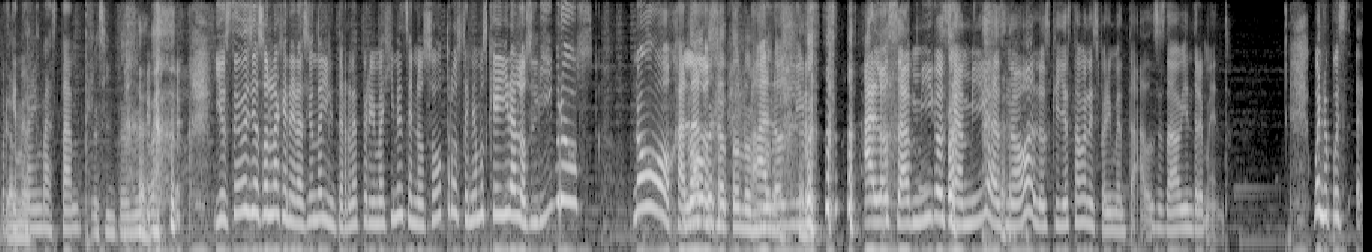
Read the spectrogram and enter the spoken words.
Porque Internet. traen bastante. Internet. Y ustedes ya son la generación del internet, pero imagínense nosotros, teníamos que ir a los libros. No, ojalá no, los, deja todos los a libros. los libros, a los amigos y amigas, ¿no? A los que ya estaban experimentados, estaba bien tremendo. Bueno, pues eh,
